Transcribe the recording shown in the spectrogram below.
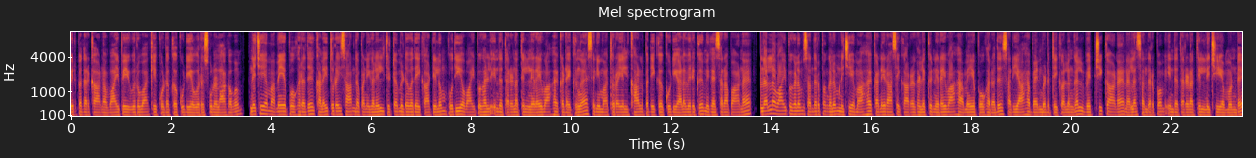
தவிர்ப்பதற்கான வாய்ப்பை உருவாக்கி கொடுக்கக்கூடிய ஒரு சூழலாகவும் நிச்சயம் அமைய போகிறது. கலைத்துறை சார்ந்த பணிகளில் திட்டமிடுவதை காட்டிலும் புதிய வாய்ப்புகள் இந்த தருணத்தில் நிறைவாக கிடைக்குங்க. சினிமா துறையில் கால் பதிக்கக்கூடிய அளவிற்கு மிக சிறப்பான நல்ல வாய்ப்புகளும் சந்தர்ப்பங்களும் நிச்சயமாக கன்னிராசிக்காரர்களுக்கு நிறைவாக அமைய போகிறது. சரியாக பயன்படுத்திக் கொள்ளுங்கள். வெற்றிக்கான நல்ல சந்தர்ப்பம் இந்த தருணத்தில் நிச்சயம் உண்டு.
